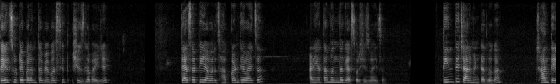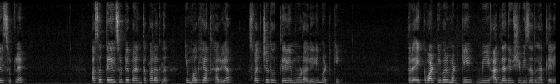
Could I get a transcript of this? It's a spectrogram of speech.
तेल सुटेपर्यंत व्यवस्थित शिजलं पाहिजे. त्यासाठी यावर झाकण ठेवायचं आणि आता मंद गॅसवर शिजवायचं. तीन ते चार मिनटात बघा. छान तेल सुटलं असं तेल सुटेपर्यंत परतलं की मग ह्यात घालूया स्वच्छ धुतलेली मोड आलेली मटकी. तर एक वाटीभर मटकी मी आदल्या दिवशी भिजत घातलेली.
